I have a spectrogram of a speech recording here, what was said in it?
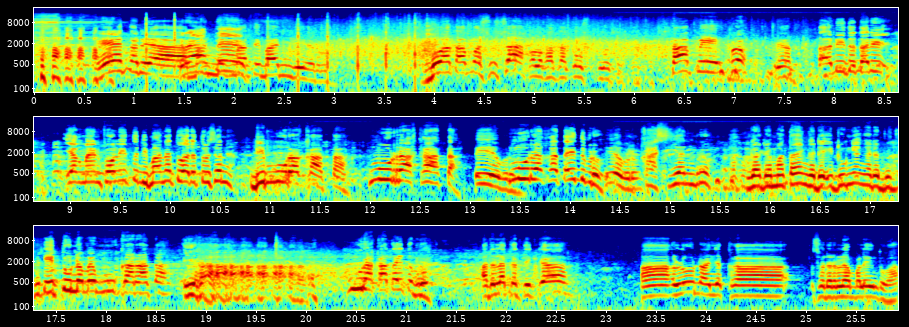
Itu dia. Kreatif. Menikmati banjir. Buat apa susah kalau kata kus plus. Tapi, bro, ya, Tadi itu tadi yang main volley itu di mana tuh ada tulisannya? di murah kata. Murah kata. Iya, bro. Murah kata itu, Bro. Iya, bro. Kasihan, Bro. Nggak ada matanya, nggak ada hidungnya, nggak ada bibir. Itu namanya muka rata. Iya. Murah kata itu bro. Adalah ketika eh, lu nanya ke saudara yang paling tua,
